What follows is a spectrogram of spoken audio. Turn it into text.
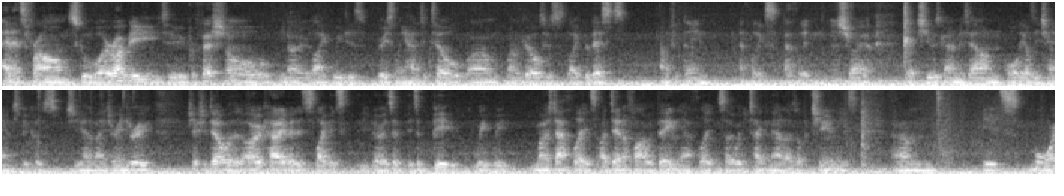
and it's from schoolboy rugby to professional. You know, like we just recently had to tell um, one of the girls who's like the best under fifteen athletics athlete in Australia that she was going to miss out on all the Aussie champs because she had a major injury. She actually dealt with it okay, but it's like it's you know it's a it's a big we, we most athletes identify with being the athlete, and so when you take them out of those opportunities, um, it's more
